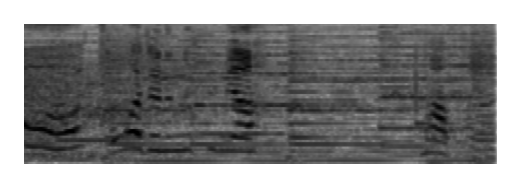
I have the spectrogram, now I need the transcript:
어, 정화되는 느낌이야. 마파도. 과연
